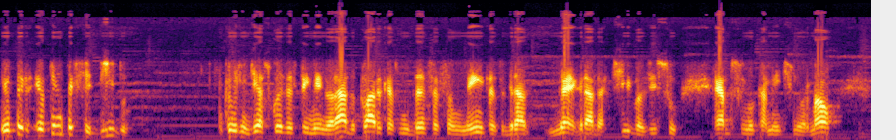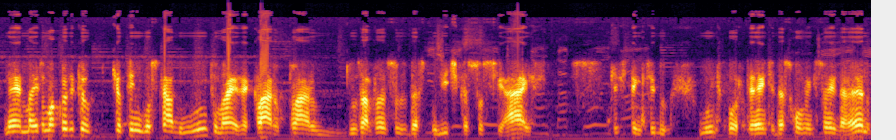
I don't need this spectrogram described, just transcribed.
eu, eu tenho percebido que hoje em dia as coisas têm melhorado, claro que as mudanças são lentas, gra, né, gradativas, isso é absolutamente normal, né, mas uma coisa que eu, que eu tenho gostado muito mais, é claro, claro, dos avanços das políticas sociais, que isso tem sido muito importante, das convenções da ONU,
